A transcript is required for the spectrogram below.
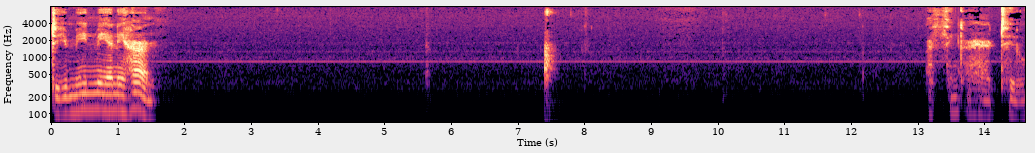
Do you mean me any harm? I think I heard two.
